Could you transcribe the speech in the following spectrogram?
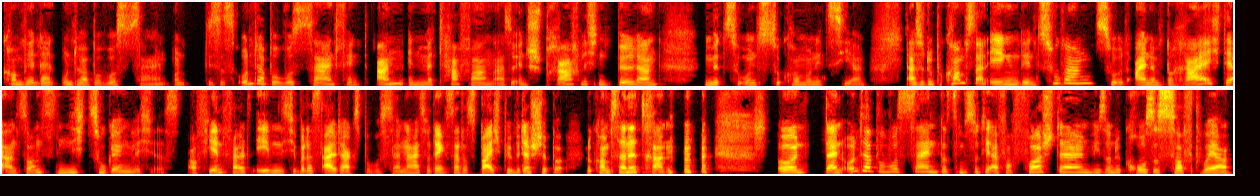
kommen wir in dein Unterbewusstsein. Und dieses Unterbewusstsein fängt an, in Metaphern, also in sprachlichen Bildern mit zu uns zu kommunizieren. Also du bekommst dann irgendwie den Zugang zu einem Bereich, der ansonsten nicht zugänglich ist. Auf jeden Fall eben nicht über das Alltagsbewusstsein. Ne? Also denkst du an das Beispiel mit der Schippe. Du kommst da nicht dran. Und dein Unterbewusstsein, das musst du dir einfach vorstellen, wie so eine große Software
